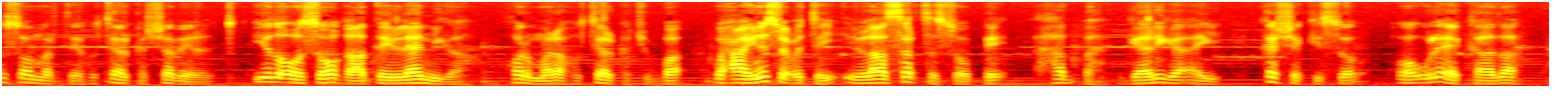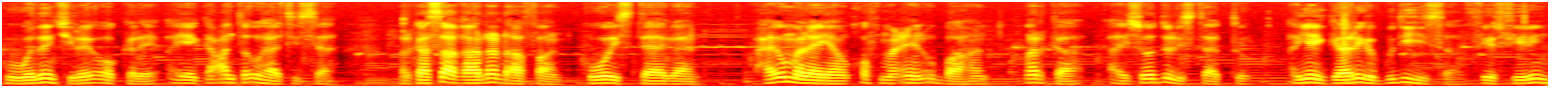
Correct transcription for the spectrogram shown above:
u soo martay hoteelka shabeel iyada oo soo qaaday laamiga hor mara hoteelka jubba waxa ayna socotay ilaa sarta soobe hadba gaariga ay ka shakiso oo ula ekaada kuu wadan jiray oo kale ayay gacanta u haatisaa. Markaasaa qaarna dhaafaan kuwo istaagaan. Waxay u maleeyaan qof maciin u baahan. Marka ay soo dul istaagto ayay gaariga gudihiisa fiirfiirin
